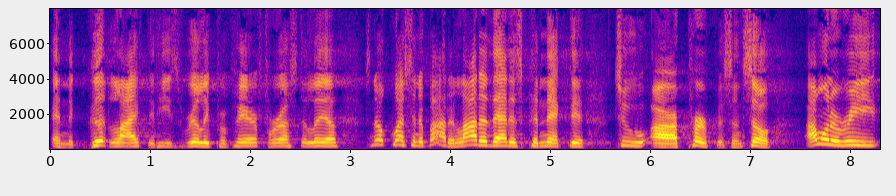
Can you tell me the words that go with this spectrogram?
and the good life that He's really prepared for us to live? There's no question about it. A lot of that is connected to our purpose. And so I want to read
